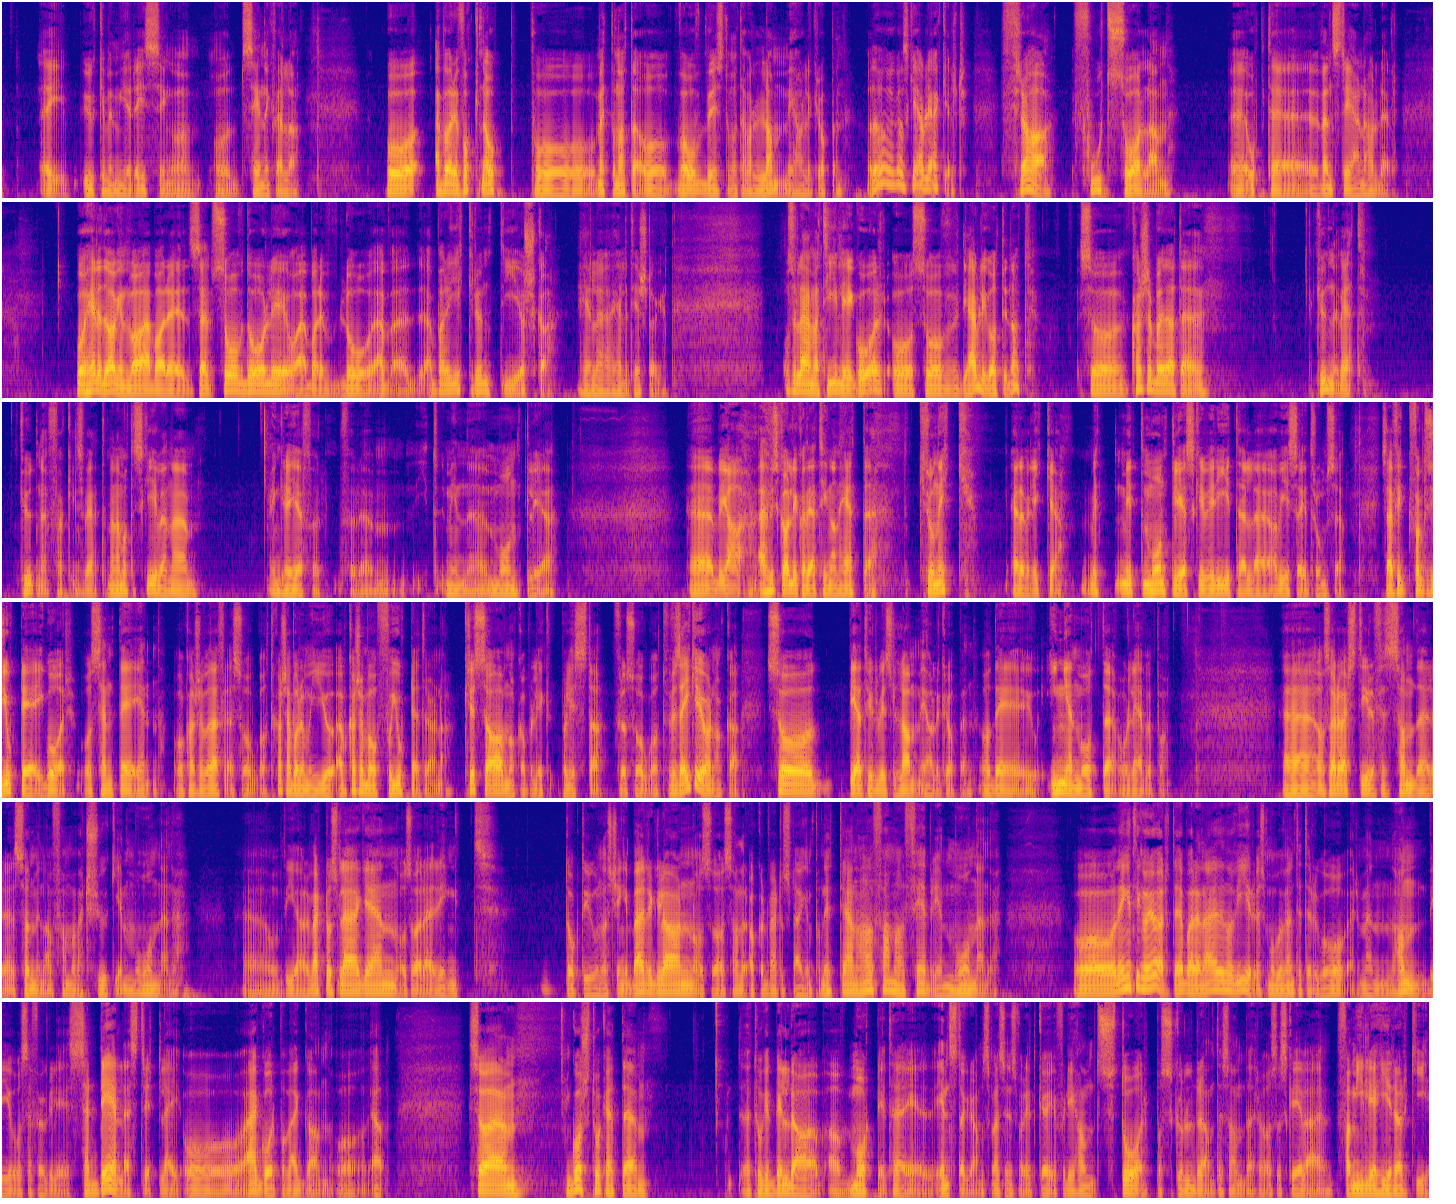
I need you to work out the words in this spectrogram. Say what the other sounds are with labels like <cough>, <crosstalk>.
ei uke med mye reising og, og sene kvelder. Og jeg bare våkna opp på, midt på natta og var overbevist om at jeg var lam i halve kroppen. Og det var ganske jævlig ekkelt. Fra fotsålene eh, opp til venstre hjernehalvdel. Og hele dagen var jeg bare så jeg sov dårlig, og jeg bare lå Jeg, jeg bare gikk rundt i ørska hele, hele tirsdagen. Og så la jeg meg tidlig i går og sov jævlig godt i natt. Så kanskje bare det at jeg kunne vet. Gudene fuckings vet. Men jeg måtte skrive en, eh, en greie for, for um, min uh, månedlige uh, Ja, jeg husker aldri hva de tingene heter. Kronikk er det vel ikke. Mitt, mitt månedlige skriveri til uh, avisa i Tromsø. Så jeg fikk faktisk gjort det i går, og sendt det inn, og kanskje det var derfor jeg sov godt. Kanskje jeg bare må, gjøre, kanskje jeg må få gjort et eller annet. Krysse av noe på, på lista for å sove godt. For hvis jeg ikke gjør noe, så blir jeg tydeligvis lam i halve kroppen, og det er jo ingen måte å leve på. Eh, og så har det vært styret for Sander, eh, sønnen min, har faen meg vært sjuk i en måned nå. Eh, og vi har vært hos legen, og så har jeg ringt doktor Jonas Kinge Bergland, og så har Sander akkurat vært hos legen på nytt igjen. Han har faen meg hatt feber i en måned nå. Og det er ingenting å gjøre, det er bare nei, det er noe virus, må bare vente til det går over. Men han blir jo selvfølgelig særdeles drittlei, og jeg går på veggene, og ja. Så um, går så tok jeg et um, jeg tok et bilde av, av Morty til Instagram som jeg syntes var litt gøy, fordi han står på skuldrene til Sander, og så skriver jeg 'familiehierarki'.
